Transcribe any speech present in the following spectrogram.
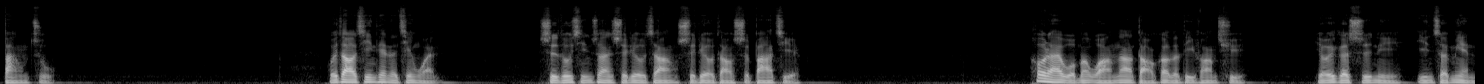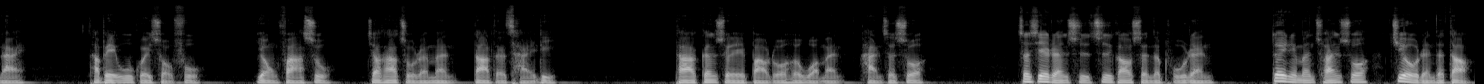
帮助。回到今天的经文，《使徒行传》十六章十六到十八节。后来我们往那祷告的地方去，有一个使女迎着面来。她被巫鬼所附，用法术叫她主人们大得财力。她跟随保罗和我们，喊着说：“这些人是至高神的仆人，对你们传说救人的道。”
